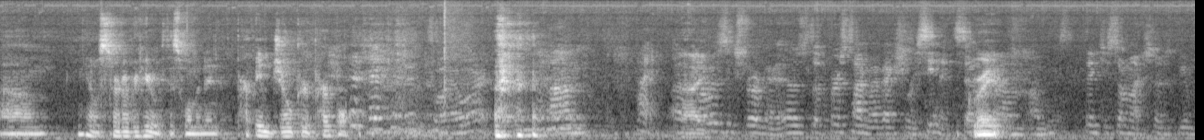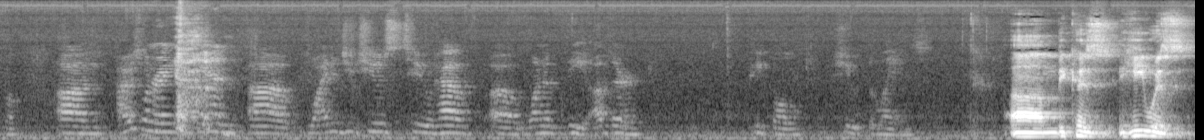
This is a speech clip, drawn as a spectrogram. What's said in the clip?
Um, you know, we'll start over here with this woman in, pur- in Joker purple. Um, Hi, uh, Hi. that was extraordinary. That was the first time I've actually seen it, so. Great. um, um, Thank you so much, that was beautiful. Um, I was wondering at the end, uh, why did you choose to have uh, one of the other people shoot the Waynes? Um, because he was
